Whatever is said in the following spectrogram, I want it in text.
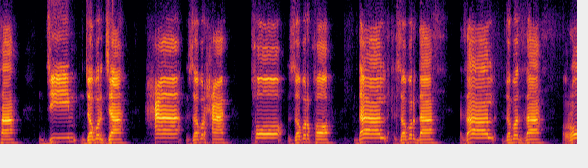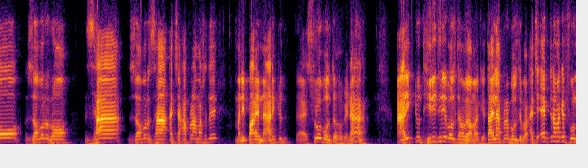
থা জিম, জবর, জা। হা, জবর, হা। খ, জবর, খ। দাল, জবর, দা। জাল, জবর, জা। র, জবর, র, ঝা, জবর, ঝা। আচ্ছা আপনারা আমার সাথে মানে পারেন না আর একটু স্লো বলতে হবে, না? আর একটু ধীরে ধীরে বলতে হবে আমাকে, তাইলে আপনারা বলতে পারেন আচ্ছা একজন আমাকে ফোন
